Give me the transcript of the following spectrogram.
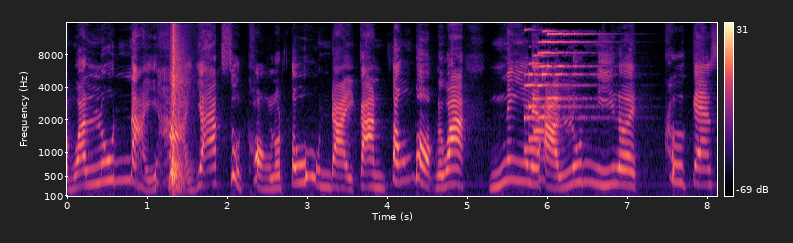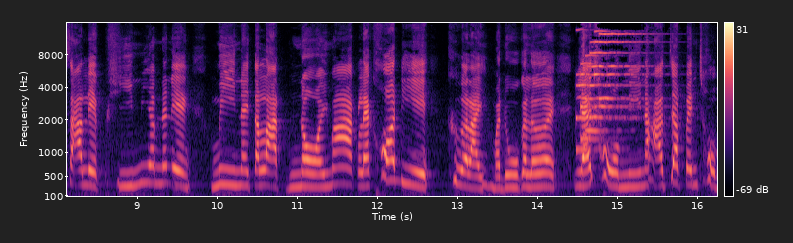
ามว่ารุ่นไหนหายากสุดของรถตู้ฮุนไดการต้องบอกเลยว่า นี่เลยค่ะ รุ่นนี้เลย คือแกนซาเล็กพรีเมียมนั่นเอง มีในตลาดน้อยมากและข้อดีคืออะไรมาดูกันเลย และโฉมนี้นะคะจะเป็นโฉม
